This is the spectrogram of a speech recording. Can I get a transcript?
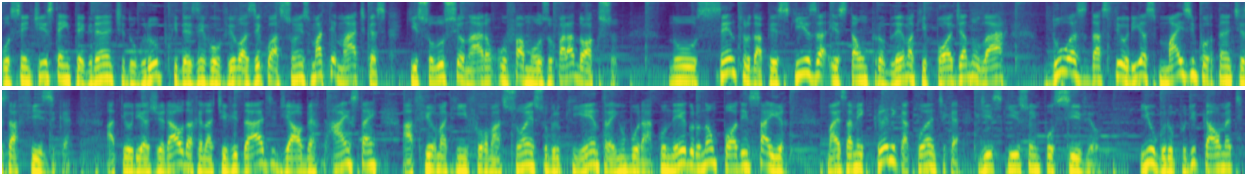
O cientista é integrante do grupo que desenvolveu as equações matemáticas que solucionaram o famoso paradoxo. No centro da pesquisa está um problema que pode anular duas das teorias mais importantes da física. A teoria geral da relatividade, de Albert Einstein, afirma que informações sobre o que entra em um buraco negro não podem sair, mas a mecânica quântica diz que isso é impossível. E o grupo de Calmet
